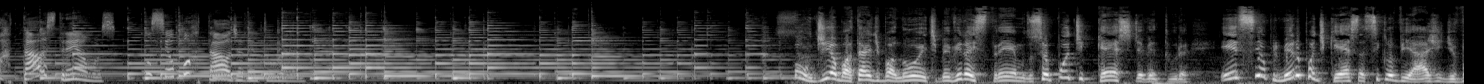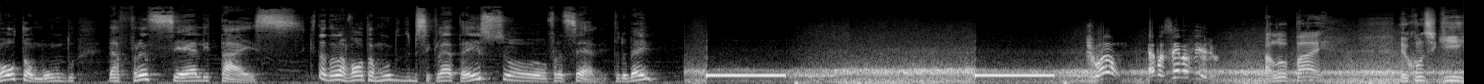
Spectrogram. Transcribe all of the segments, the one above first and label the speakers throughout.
Speaker 1: Portal Extremos, o seu portal de aventura.
Speaker 2: Bom dia, boa tarde, boa noite, bem-vindo a Extremos, o seu podcast de aventura. Esse é o primeiro podcast da cicloviagem de volta ao mundo da Franciele Tais, que está dando a volta ao mundo de bicicleta. É isso, Franciele? Tudo bem?
Speaker 3: João, é você, meu filho?
Speaker 4: Alô, pai. Eu consegui.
